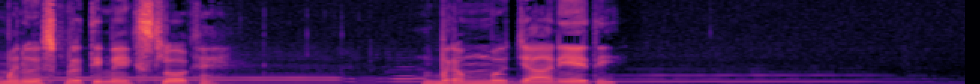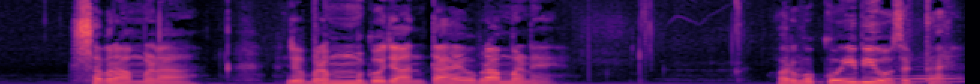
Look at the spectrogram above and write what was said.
मनुस्मृति में एक श्लोक है। ब्रह्म जानेति। सब ब्राह्मणा, जो ब्रह्म को जानता है, वो ब्राह्मण है। और वो कोई भी हो सकता है।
